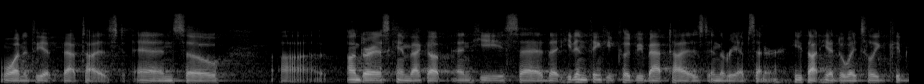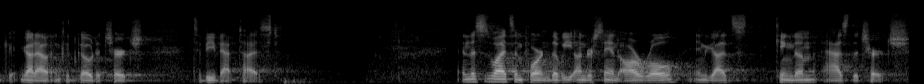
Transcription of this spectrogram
wanted to get baptized. And so uh, Andreas came back up and he said that he didn't think he could be baptized in the rehab center. He thought he had to wait till he could, got out and could go to church to be baptized. And this is why it's important that we understand our role in God's kingdom as the church.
